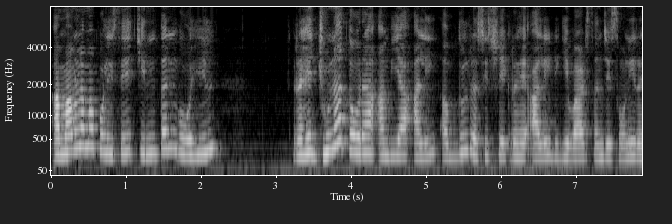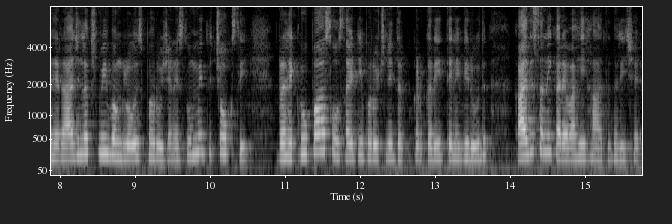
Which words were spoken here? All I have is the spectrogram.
આ મામલામાં પોલીસે ચિંતન ગોહિલ રહે જૂના તોરા આંબિયા આલી, અબ્દુલ રશીદ શેખ રહે આલી, ડિગીવાડ સંજય સોની રહે રાજલક્ષ્મી બંગલોઝ ભરૂચ અને સુમિત ચોકસી રહે કૃપા સોસાયટી ભરૂચની ધરપકડ કરી તેની વિરુદ્ધ કાયદેસરની કાર્યવાહી હાથ ધરી છે.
